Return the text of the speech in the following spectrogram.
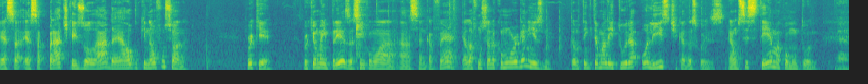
essa, essa prática isolada é algo que não funciona. Por quê? Porque uma empresa, assim como a, a San Café, ela funciona como um organismo. Então tem que ter uma leitura holística das coisas. É um sistema como um todo. É.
